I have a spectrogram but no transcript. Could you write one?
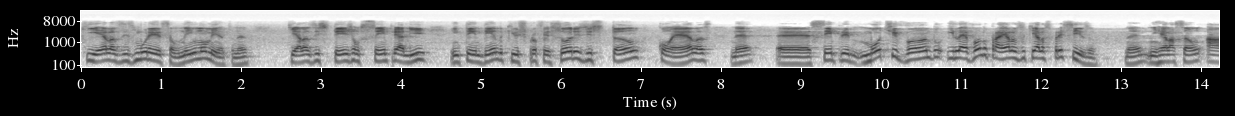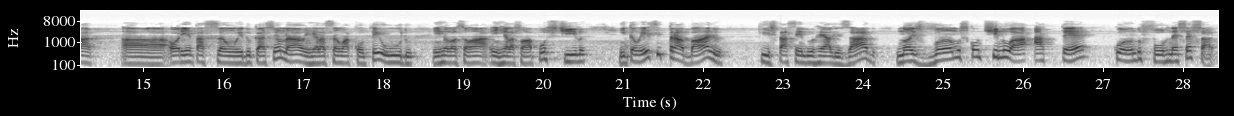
que elas esmureçam nenhum momento, né? Que elas estejam sempre ali entendendo que os professores estão com elas, né? É, sempre motivando e levando para elas o que elas precisam, né? Em relação a a orientação educacional, em relação a conteúdo, em relação a, em relação à apostila. Então, esse trabalho que está sendo realizado, nós vamos continuar até quando for necessário.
